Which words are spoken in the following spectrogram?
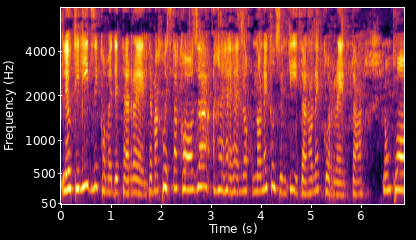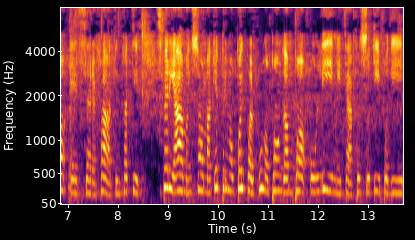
le utilizzi come deterrente, ma questa cosa eh, no, non è consentita, non è corretta, non può essere fatta. Infatti speriamo insomma, che prima o poi qualcuno ponga un po' un limite a questo tipo di,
